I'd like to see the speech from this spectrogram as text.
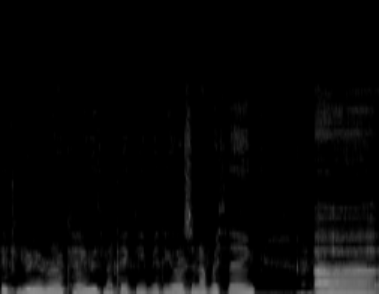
if you're okay with my piggy videos and everything. Uh,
